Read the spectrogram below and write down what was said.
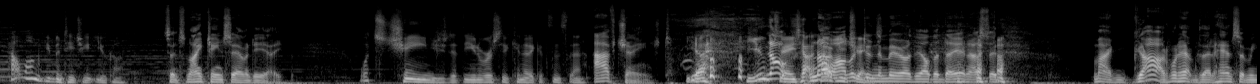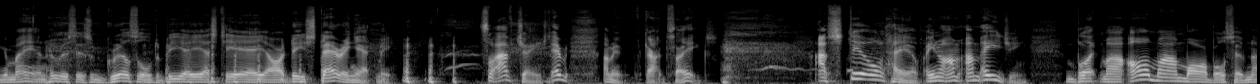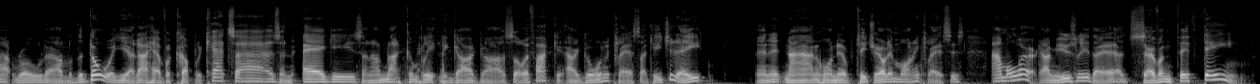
How long have you been teaching at UConn? Since 1978. What's changed at the University of Connecticut since then? I've changed. Yeah, you've no, changed. How, no, how have I you looked in the mirror the other day and I said, "My God, what happened to that handsome young man? Who is this grizzled B A S T A R D staring at me?" so I've changed. Every, I mean, for God's sakes, I still have. You know, I'm, I'm aging, but my all my marbles have not rolled out of the door yet. I have a couple of cat's eyes and Aggies, and I'm not completely gaga. So if I can, I go into class. I teach at eight. And at nine, when I teach early morning classes, I'm alert. I'm usually there at seven fifteen.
